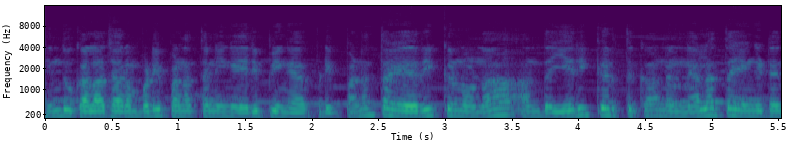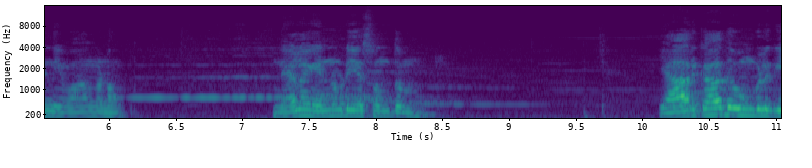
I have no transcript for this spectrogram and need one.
ஹிந்து கலாச்சாரம் படி பணத்தை நீங்கள் எரிப்பீங்க. அப்படி பணத்தை எரிக்கணும்னா அந்த எரிக்கிறதுக்கான நிலத்தை எங்கிட்ட நீ வாங்கணும். நிலம் என்னுடைய சொந்தம். யாருக்காவது உங்களுக்கு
